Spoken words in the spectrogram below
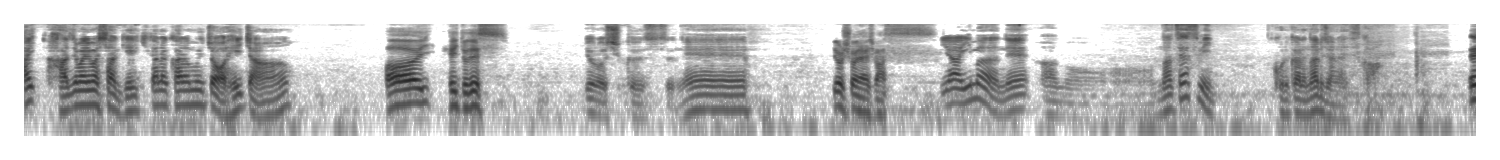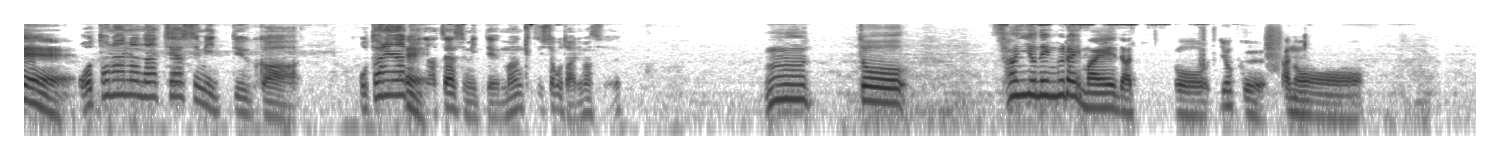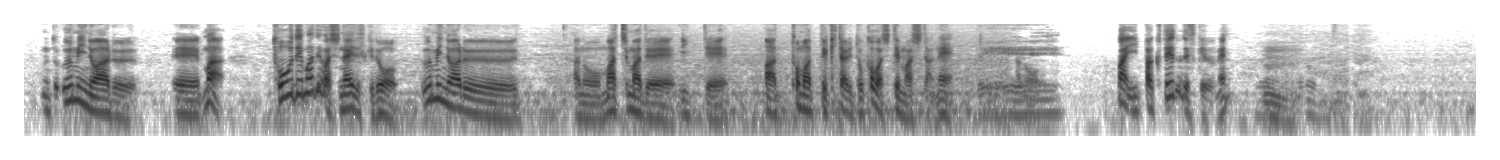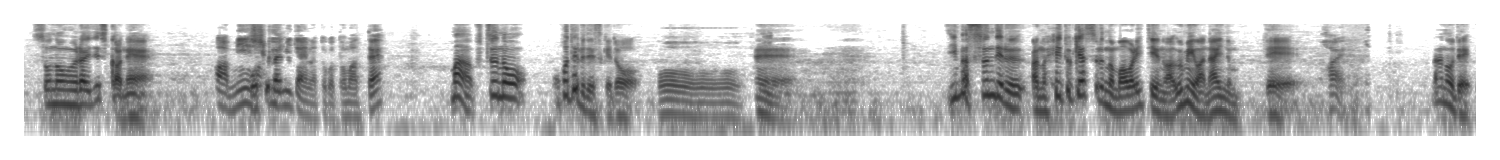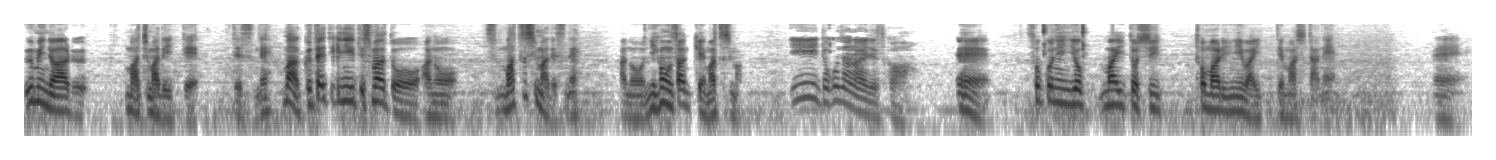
はい、始まりました。激辛カラムーチョ、ヘイちゃん。はーい、ヘイトです。よろしくっすね。よろしくお願いします。いや、今ね、あの、夏休み、これからなるじゃないですか。ええ大人の夏休みっていうか、大人になって夏休みって満喫したことあります、うーんと、3、4年ぐらい前だと、よく、あのー海のある、えーまあ、遠出まではしないですけど、海のある、あの、町まで行って、まあ、泊まってきたりとかはしてましたね。えあのまあ、一泊程度ですけどね。うんそのぐらいですかね。あ、民宿みたいなとこ泊まって？まあ、普通のホテルですけど、おええ今住んでるあのヘイトキャッスルの周りっていうのは海はないので、はい。なので海のある町まで行ってですね。まあ具体的に言ってしまうと、あの、松島ですね。あの、日本三景松島。いいとこじゃないですか。ええそこによ、毎年泊まりには行ってましたね。ええ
